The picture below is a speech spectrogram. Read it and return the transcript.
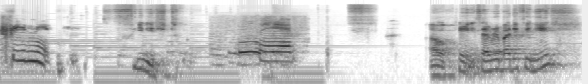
Finished. Finished. Finish. Okay, is everybody finished?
